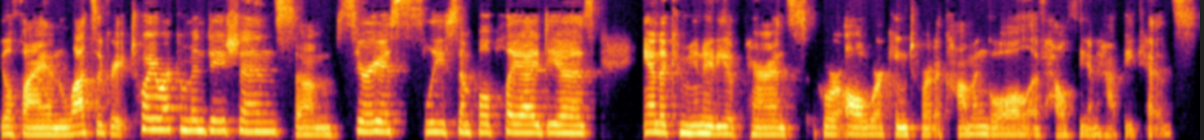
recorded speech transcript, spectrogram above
You'll find lots of great toy recommendations, some seriously simple play ideas, and a community of parents who are all working toward a common goal of healthy and happy kids.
